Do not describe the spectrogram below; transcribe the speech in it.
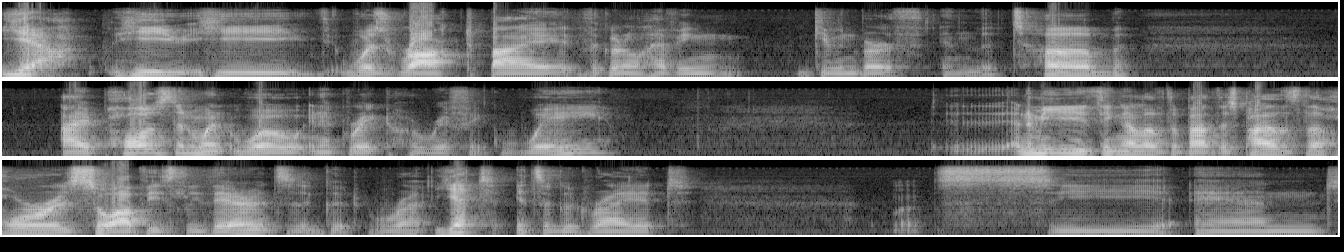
yeah he he was rocked by the girl having given birth in the tub I paused and went whoa in a great horrific way uh, an immediate thing I loved about this pilot is the horror is so obviously there. It's a good yet it's a good riot. Let's see, and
